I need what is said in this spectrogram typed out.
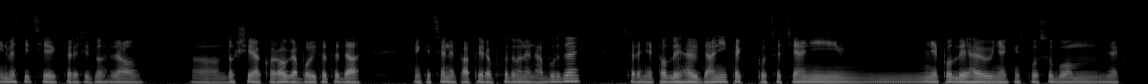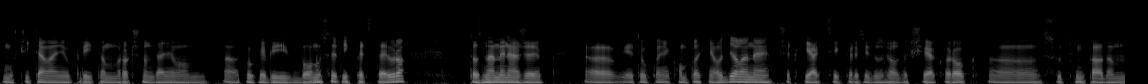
investície, ktoré si dlžal uh, dlhšie ako rok a boli to teda nejaké cenné papiere obchodované na burze, ktoré nepodliehajú daní, tak v podstate ani nepodliehajú nejakým spôsobom nejakomu ščítavaniu pri tom ročnom daňovom ako keby bonuse tých 500 eur. To znamená, že Eh, je to úplne kompletne oddelené. Všetky akcie, ktoré si držal dlhšie ako rok, eh, sú tým pádom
